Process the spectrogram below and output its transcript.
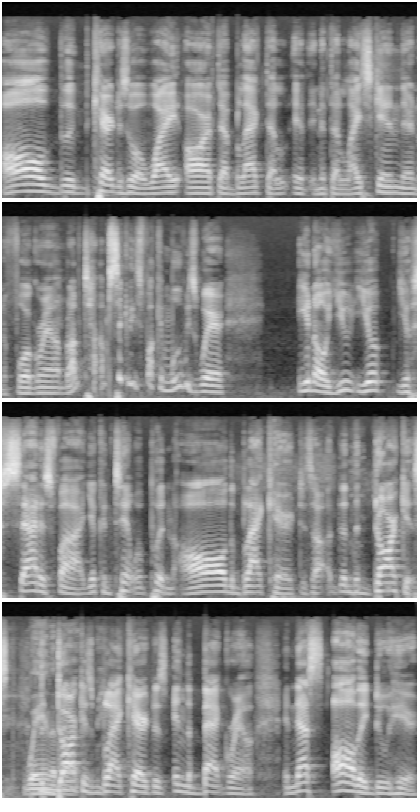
all the characters who are white are if they're black that if, and if they're light skinned they're in the foreground. But I'm, t- I'm sick of these fucking movies where you know you you're you're satisfied you're content with putting all the black characters uh, the, the darkest Way the, the darkest black characters in the background. And that's all they do here.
